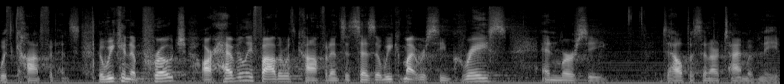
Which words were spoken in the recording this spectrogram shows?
with confidence. That we can approach our Heavenly Father with confidence. It says that we might receive grace and mercy to help us in our time of need.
